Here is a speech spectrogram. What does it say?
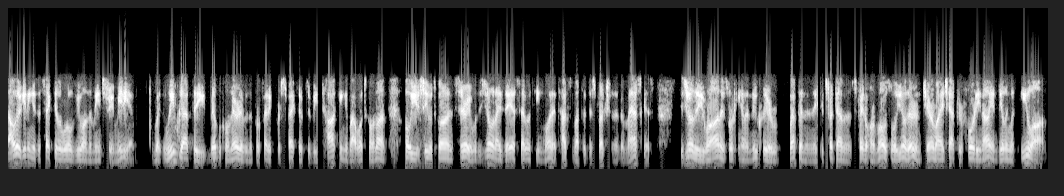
all they're getting is a secular worldview on the mainstream media. But we've got the biblical narrative and the prophetic perspective to be talking about what's going on. Oh, you see what's going on in Syria. Well, did you know in Isaiah 17.1 it talks about the destruction of Damascus? Did you know that Iran is working on a nuclear weapon and they could shut down the Strait of Hormuz? Well, you know, they're in Jeremiah chapter 49 dealing with Elam.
